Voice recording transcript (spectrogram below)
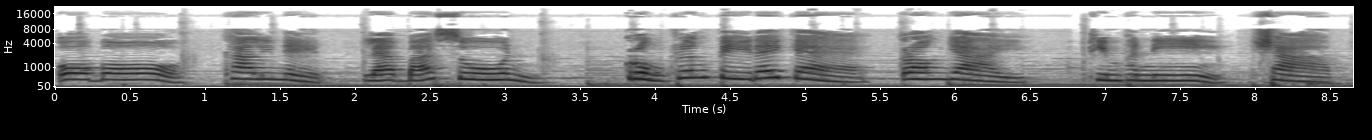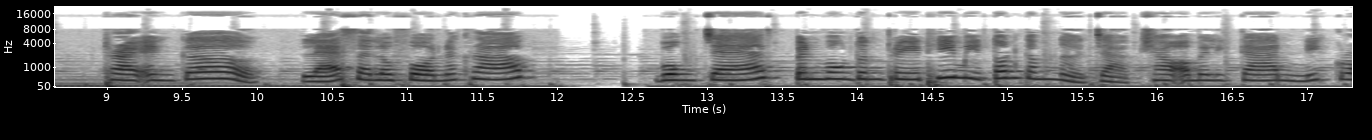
โอโบ คาริเนต และบาสซูน กลุ่มเครื่องตีได้แก่ กรองใหญ่ ทิมพานีฉาบ ทริแองเกิล และไซโลโฟนนะครับ วงแจ๊สเป็นวงดนตรีที่มีต้นกำเนิดจากชาวอเมริกัน นิโกร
